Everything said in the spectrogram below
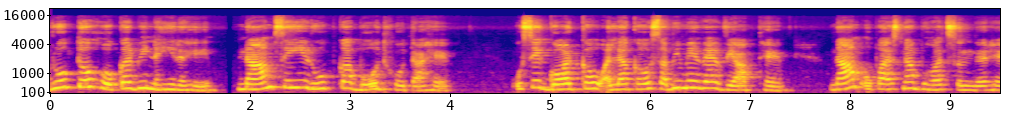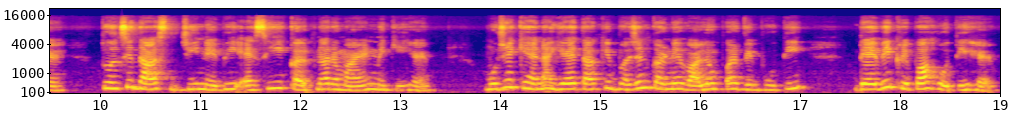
रूप तो होकर भी नहीं रहे। नाम से ही रूप का बोध होता है। उसे गॉड कहो, अल्लाह कहो, सभी में वह व्याप्त है। नाम उपासना बहुत सुंदर है। तुलसीदास जी ने भी ऐसी ही कल्पना रामायण में की है। मुझे कहना यह था कि भजन करने वालों पर विभूति देवी कृपा होती है।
